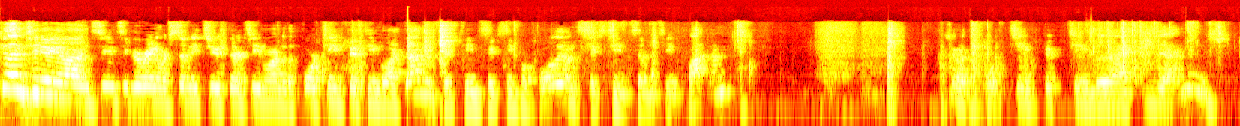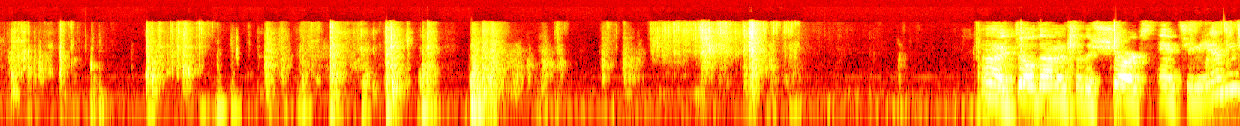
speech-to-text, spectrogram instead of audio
Continuing on, CNC rating number 72, 13. We're to the 14, 15 Black Diamond, 15, 16 Portfolio, and 16, 17 Platinum. Starting with the 14, 15 Black Diamonds. All right, double diamond for the Sharks, Antti Niemi.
